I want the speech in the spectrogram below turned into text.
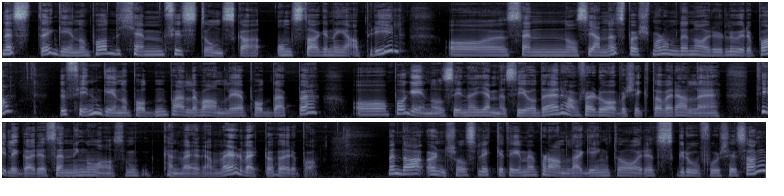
Neste Genopod kommer første onsdagen i april. Og send oss gjerne spørsmål om det er noe du lurer på. Du finner Genopodden på alle vanlige pod-apper og på Geno sine hjemmesider. Der får du oversikt over alle tidligere sendinger som kan være vel verdt å høre på. Men da ønsker oss lykke til med planlegging av årets grovfòrsesong.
